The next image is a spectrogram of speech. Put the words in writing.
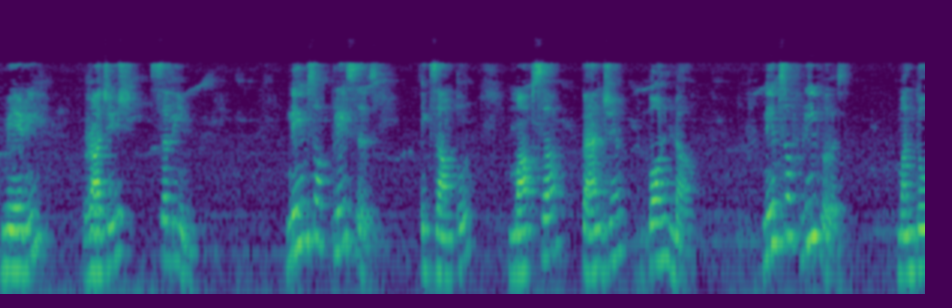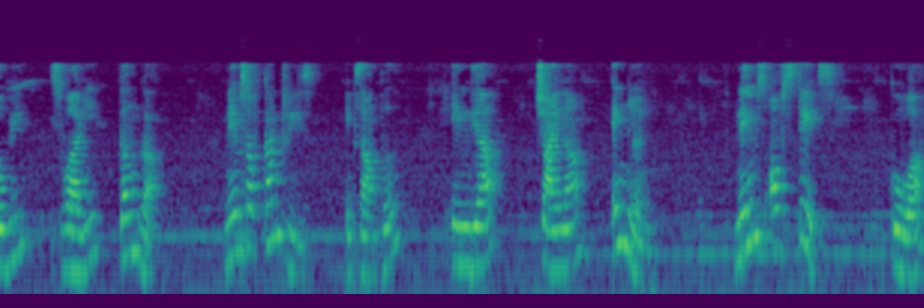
Mary, Rajesh, Salim. Names of places. Example, Mapsa, Panjim, Bondla. Names of rivers. Mandovi, Zuari, Ganga. Names of countries. Example, India, China, England. Names of states. Goa,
